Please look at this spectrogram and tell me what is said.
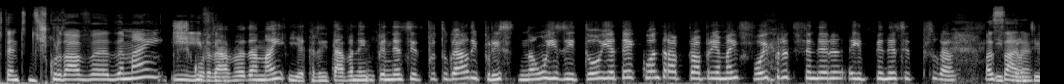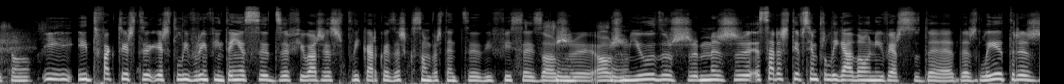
Portanto, discordava da mãe e. Discordava da mãe e acreditava na independência de Portugal e por isso não hesitou e até contra a própria mãe foi para defender a independência de Portugal. Oh, e, Sara, pronto, e, e, de facto este, este livro, enfim, tem esse desafio às vezes explicar coisas que são bastante difíceis aos, sim, aos sim. miúdos, mas a Sara esteve sempre ligada ao universo da, das letras,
